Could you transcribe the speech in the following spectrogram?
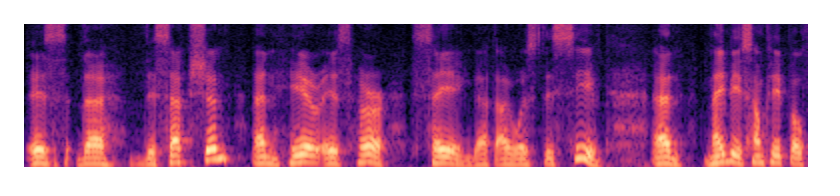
is the deception, and here is her saying that I was deceived. And maybe some people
